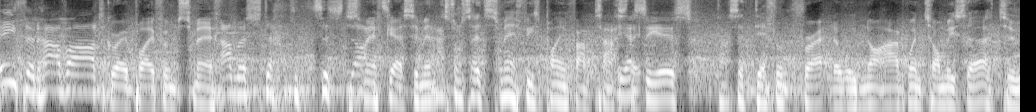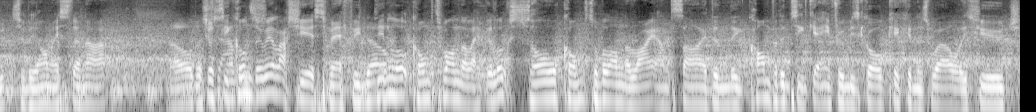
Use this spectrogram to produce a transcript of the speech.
Ethan Havard. Great play from Smith. And the stand, Smith gets him in. That's what I said. Smith, he's playing fantastic. Yes, he is. That's a different threat that we've not had when Tommy's there. To to be honest, and that. Oh, just he couldn't do it last year, Smith. He no. didn't look comfortable on the left. He looked so comfortable on the right hand side, and the confidence he's getting from his goal kicking as well is huge.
